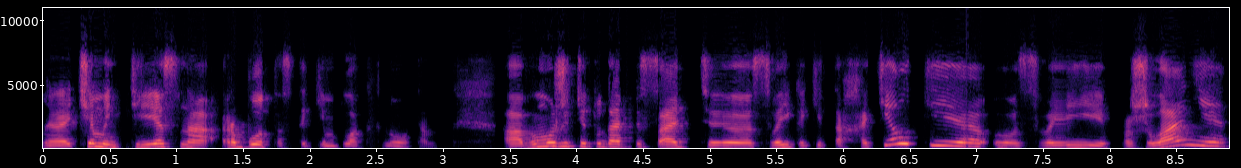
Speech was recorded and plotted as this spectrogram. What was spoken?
Э, чем интересна работа с таким блокнотом. А, вы можете туда писать э, свои какие-то хотелки, э, свои пожелания,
